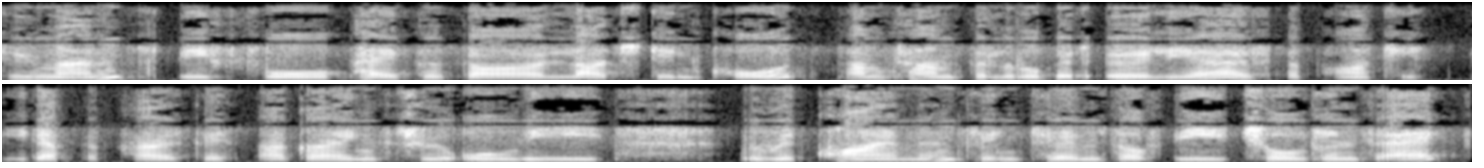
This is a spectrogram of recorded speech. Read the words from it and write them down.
two months before papers are lodged in court, sometimes a little bit earlier if the parties speed up the process by going through all the requirements in terms of the Children's Act.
